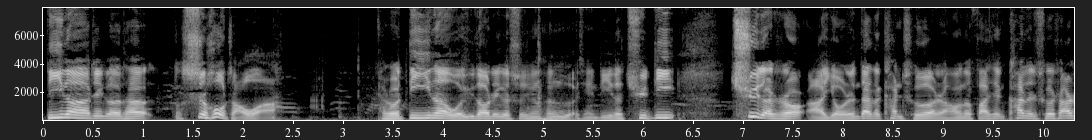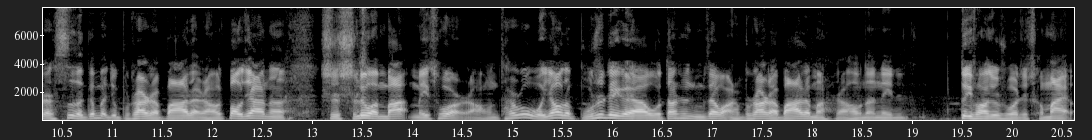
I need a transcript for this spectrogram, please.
第一呢，这个他事后找我啊，他说第一呢，我遇到这个事情很恶心。第一，他去第一去的时候啊，有人带他看车，然后呢发现看的车是二点四的，根本就不是二点八的，然后报价呢是十六万八，没错。然后他说我要的不是这个呀，我当时你们在网上不是二点八的吗？然后呢那对方就说这车卖了。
